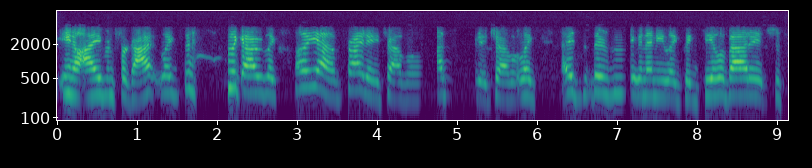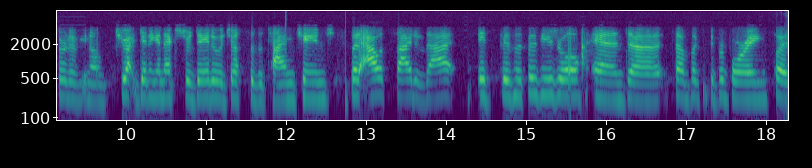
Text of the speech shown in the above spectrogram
you know, I even forgot like like I was like, oh yeah, Friday travel, not Saturday travel. Like it's, there's not even any like big deal about it. It's just sort of you know dr- getting an extra day to adjust to the time change. But outside of that, it's business as usual, and uh, sounds like super boring, but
